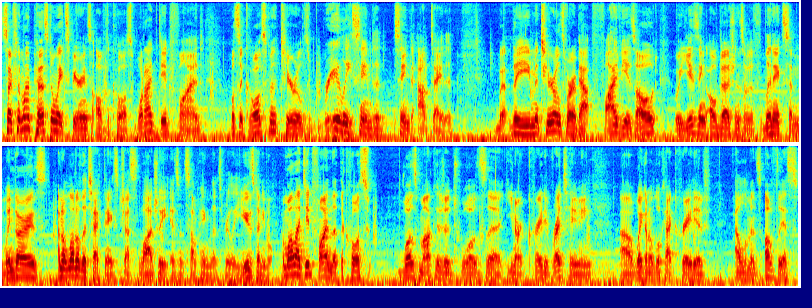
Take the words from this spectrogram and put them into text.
So for my personal experience of the course, what I did find was the course materials really seemed, seemed outdated the materials were about five years old. We're using old versions of Linux and Windows, and a lot of the techniques just largely isn't something that's really used anymore. And while I did find that the course was marketed towards the, you know, creative red teaming, uh, we're going to look at creative elements of this,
